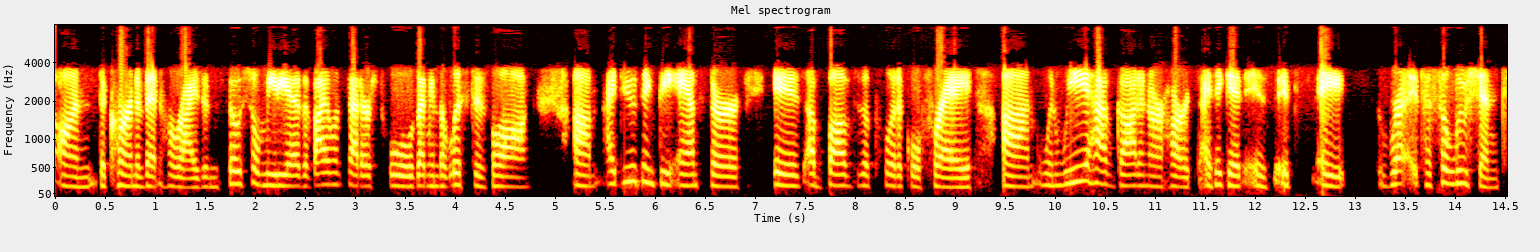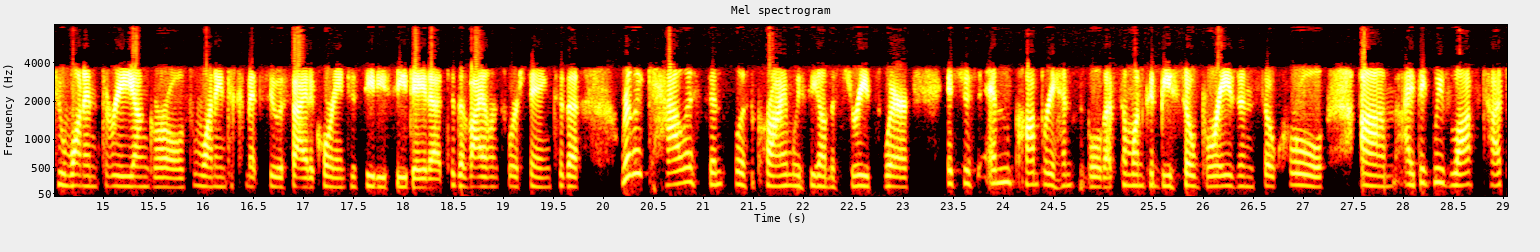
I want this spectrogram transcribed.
on the current event horizon, social media, the violence at our schools, I mean, the list is long. Um, I do think the answer is above the political fray. Um, when we have God in our hearts, I think it is, it's a, it's a solution to one in three young girls wanting to commit suicide according to CDC data, to the violence we're seeing, to the really callous, senseless crime we see on the streets where it's just incomprehensible that someone could be so brazen, so cruel. Um, I think we've lost touch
